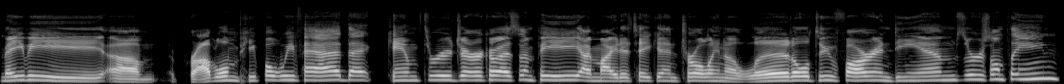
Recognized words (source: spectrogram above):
maybe um problem people we've had that came through Jericho SMP. I might have taken trolling a little too far in DMs or something.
